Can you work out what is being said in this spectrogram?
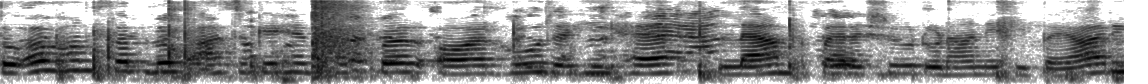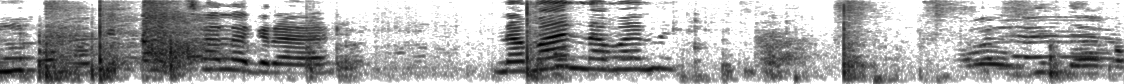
तो अब हम सब लोग आ चुके हैं छत पर और हो रही है लैंप पैराशूट उड़ाने की तैयारी। कितना अच्छा लग रहा है। नमन नमन। Oh, hindi ka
